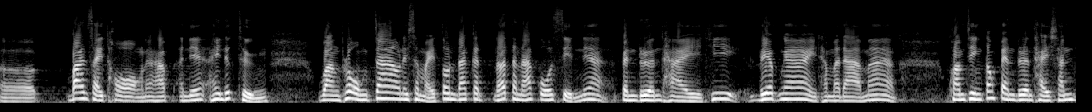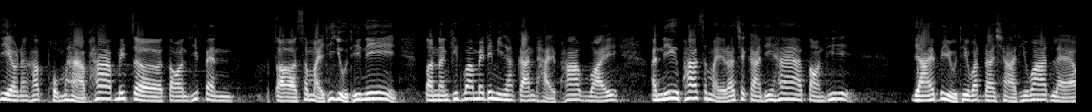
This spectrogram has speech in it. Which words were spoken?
อบ้านไซทองนะครับ อันนี้ให้นึกถึงวังพระองค์เจ้าในสมัยต้นรัตนโกสินทร์เนี่ยเป็นเรือนไทยที่เรียบง่ายธรรมดามาก ความจริงต้องเป็นเรือนไทยชั้นเดียวนะครับ ผมหาภาพไม่เจอตอนที่เป็น สมัยที่อยู่ที่นี่ ตอนนั้นคิดว่าไม่ได้มีการถ่ายภาพไว้ อันนี้คือภาพสมัยรัชกาลที่ 5 ตอนที่ย้ายไปอยู่ที่วัดราชาธิวาสแล้ว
